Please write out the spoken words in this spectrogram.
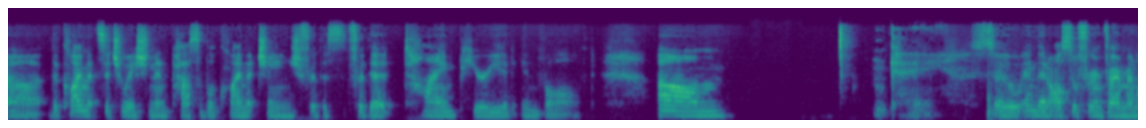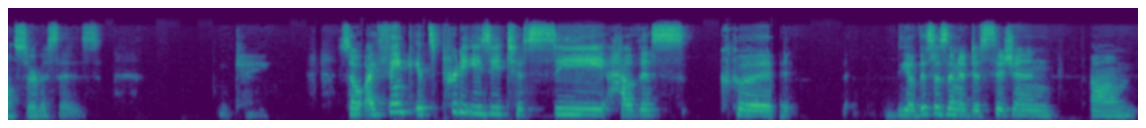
uh, the climate situation and possible climate change for this for the time period involved. Um, okay, so and then also for environmental services. Okay. So I think it's pretty easy to see how this could, you know, this isn't a decision, um,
